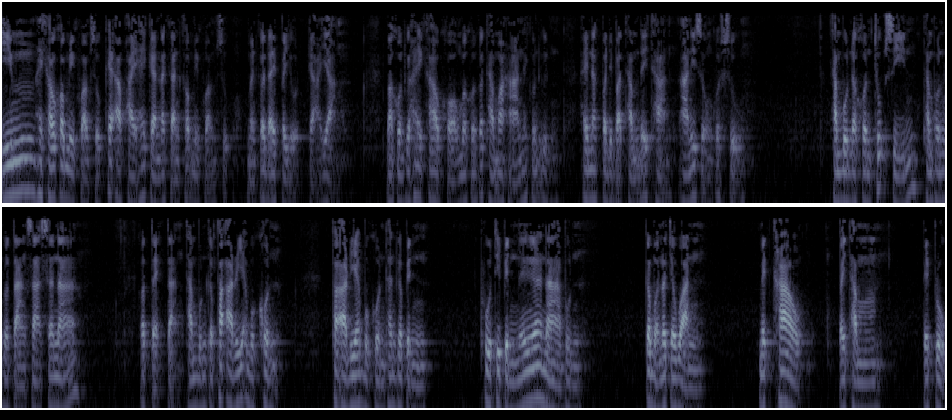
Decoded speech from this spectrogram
ยิ้มให้เขาเขามีความสุข แค่อภัยให้กันและกันเขามีความสุข มันก็ได้ประโยชน์หลายอย่าง บางคนก็ให้ข้าวของ บางคนก็ทำอาหารให้คนอื่น ให้นักปฏิบัติธรรมได้ทาน อานิสงส์ก็สูงทำบุญกับคนทุกศีลทำบุญกับต่างศาสนา ก็แตกต่างทำบุญกับพระอริยบุคคล พระอริยบุคคลท่านก็เป็นผู้ที่เป็นเนื้อนาบุญ ก็เหมือนเราจะหวันเม็ดข้าวไปทำไปปลูก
